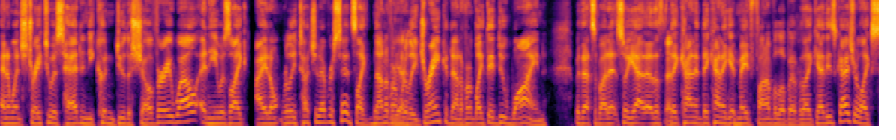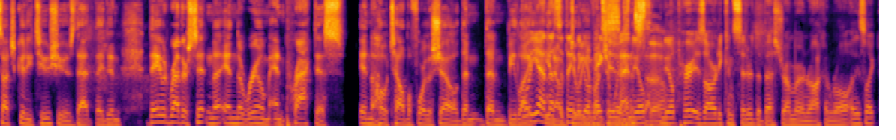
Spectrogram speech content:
and it went straight to his head, and he couldn't do the show very well. And he was like, I don't really touch it ever since. Like none of them Yeah. really drink, none of them like they do wine, but that's about it. So yeah, that's, That- they kind of they kind of get made fun of a little bit. But like, yeah, these guys are like such goody two shoes that they didn't. They would rather sit in the in the room and practice in the hotel before the show than than be like well, yeah, and you that's know the thing. They doing go a back bunch to of makes sense, Neil, stuff. Neil Peart is already considered the best drummer in rock and roll, and he's like,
